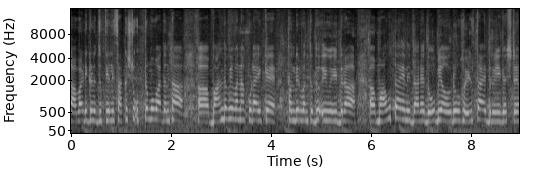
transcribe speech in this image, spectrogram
ಕಾವಾಡಿಗಳ ಜೊತೆಯಲ್ಲಿ ಸಾಕಷ್ಟು ಉತ್ತಮವಾದಂಥ ಬಾಂಧವ್ಯವನ್ನು ಕೂಡ ಈಕೆ ಹೊಂದಿರುವಂಥದ್ದು. ಇದರ ಮಾವುತ ಏನಿದ್ದಾರೆ ದೋಬಿ ಅವರು ಹೇಳ್ತಾ ಇದ್ರು ಈಗಷ್ಟೇ.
